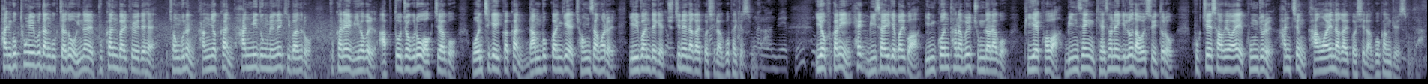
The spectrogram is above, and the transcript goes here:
한국 통일부 당국자도 이날 북한 발표에 대해 정부는 강력한 한미 동맹을 기반으로 북한의 위협을 압도적으로 억제하고 원칙에 입각한 남북 관계 정상화를 일관되게 추진해 나갈 것이라고 밝혔습니다. 이어 북한이 핵 미사일 개발과 인권 탄압을 중단하고 비핵화와 민생 개선의 길로 나올 수 있도록 국제사회와의 공조를 한층 강화해 나갈 것이라고 강조했습니다.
